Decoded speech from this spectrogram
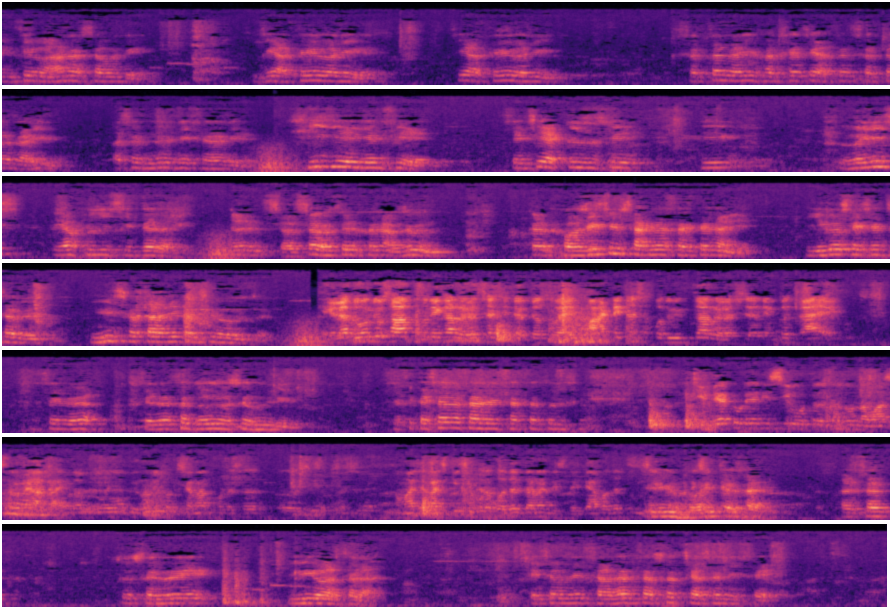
आणि ते. महाराष्ट्रामध्ये जे आकडेवारी आहे ती आकडेवारी सत्ताधारी पक्षाच्या हातात सत्ता जाईल असं न आहे ही जी एजन्सी आहे त्यांची ॲक्टिव्हिटी ही वेळीच यापूर्वी सिद्ध झाली. तर चर्चा होते पण अजून तर पॉझिटिव्ह सांगण्यासारखं नाही निगोसिएशन चालू आहे. मी स्वतः बोलतोय गेल्या दोन दिवसापासून एका रहस्याची चर्चा सुरू आहे. पहाटेच्या शपथविधीचा रहस्य नेमकं काय आहे? त्याला तर दोन वर्ष होऊन गेली. त्याचे कशाला काढायचं आता तो इंडिया टुडे आणि सी वोटर्सचा जो नवा सर्वे आलाय तो विरोधी पक्षांना थोडस माझ्या राजकीय चित्र बदलताना दिसते त्याबद्दल तुमची आहे. अर्थात तो सर्वे मी वाचला. त्याच्यामध्ये साधारणतः स्वच्छ असं दिसतंय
